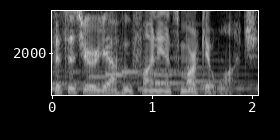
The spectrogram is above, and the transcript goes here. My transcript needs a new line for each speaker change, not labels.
This is your Yahoo Finance Market Watch.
